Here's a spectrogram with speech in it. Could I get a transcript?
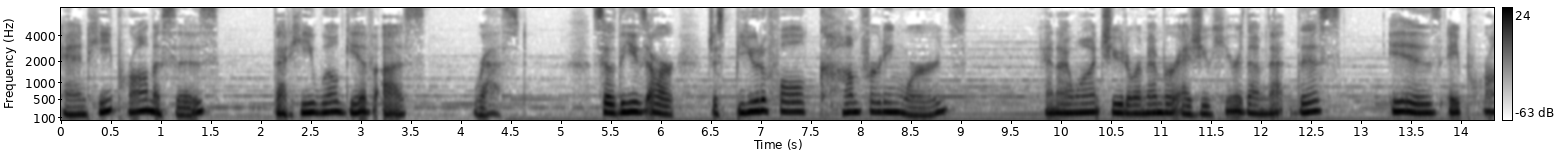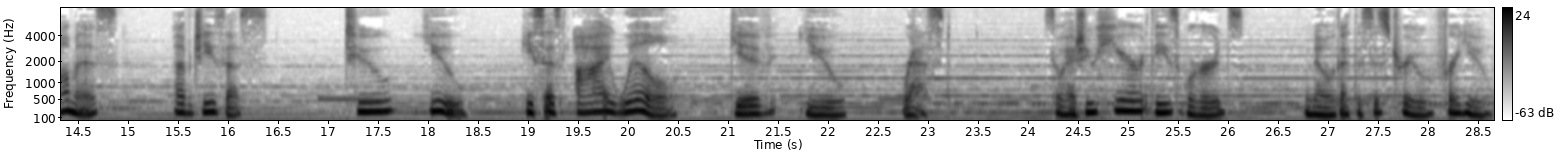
And He promises that He will give us rest. So these are just beautiful, comforting words. And I want you to remember as you hear them that this is a promise of Jesus to you. He says, I will give you rest. So as you hear these words, know that this is true for you.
